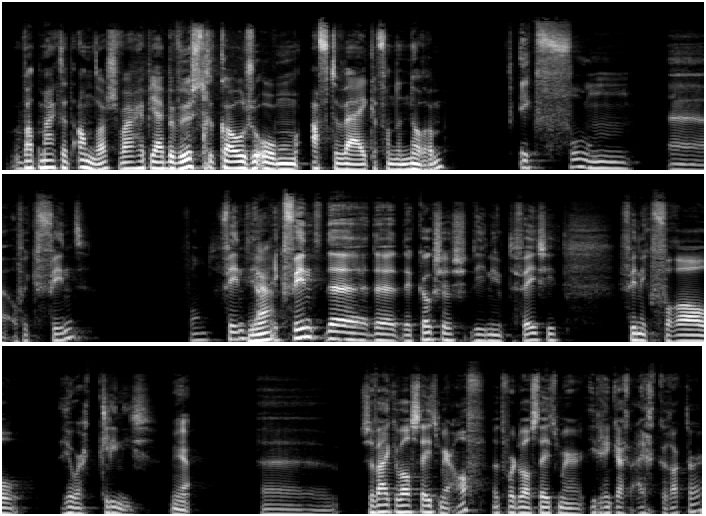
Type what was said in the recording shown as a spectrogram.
wat maakt het anders? Waar heb jij bewust gekozen om af te wijken van de norm? Ik vond, eh, of ik vind, vond, vind, Ja. ja. Ik vind de, de, de kookshows die je nu op tv ziet, vind ik vooral heel erg klinisch. Ja, Eh, ze wijken wel steeds meer af. Het wordt wel steeds meer, iedereen krijgt eigen karakter.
